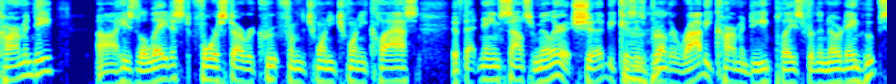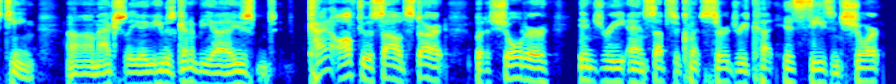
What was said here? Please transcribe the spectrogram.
Carmody. Uh, he's the latest four star recruit from the 2020 class. If that name sounds familiar, it should because mm-hmm. his brother Robbie Carmody plays for the Notre Dame Hoops team. Um, actually, he was going to be, uh, he was kind of off to a solid start, but a shoulder injury and subsequent surgery cut his season short.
